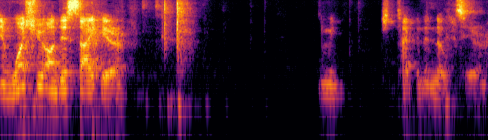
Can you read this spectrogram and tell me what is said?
and once you're on this site here, let me just type in the notes here.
